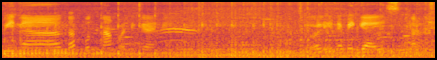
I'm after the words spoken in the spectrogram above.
Pinakapot na ako ni gani. So ulit namin guys. Salamat.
